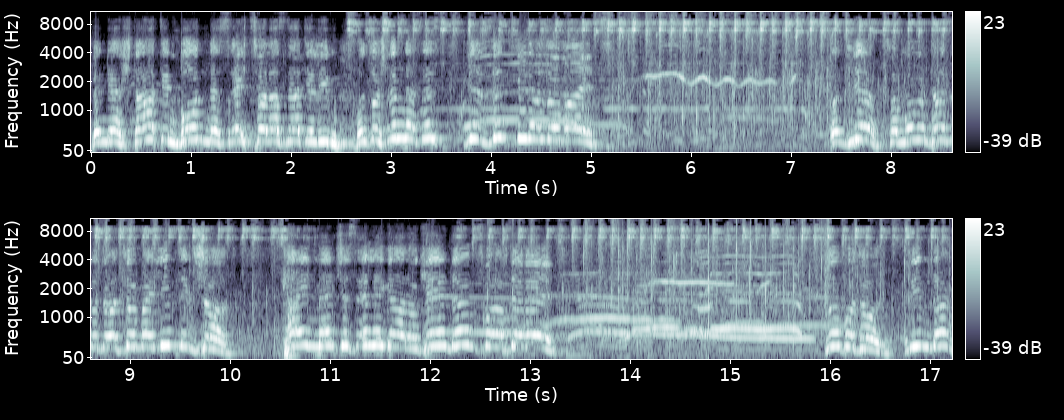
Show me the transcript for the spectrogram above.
wenn der Staat den Boden des Rechts verlassen hat, ihr Lieben. Und so schlimm das ist, wir sind wieder so weit. Und hier zur momentanen Situation mein Lieblingsshot. Kein Mensch ist illegal, okay? Nirgendwo auf der Welt. So, Photon, lieben Dank.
